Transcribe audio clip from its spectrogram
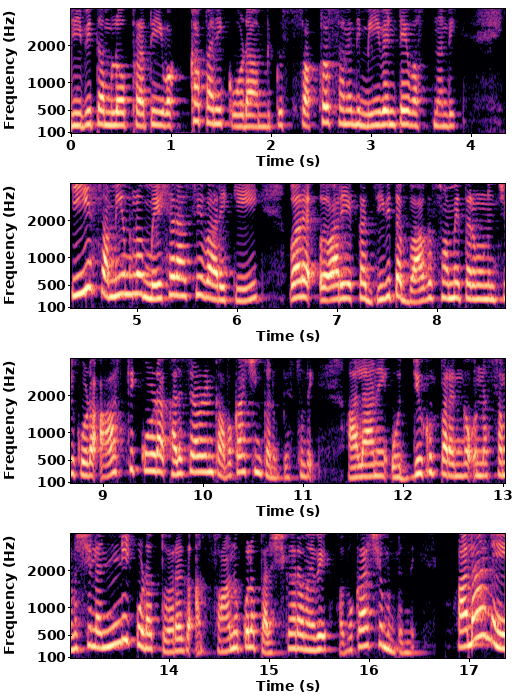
జీవితంలో ప్రతి ఒక్క పని కూడా మీకు సక్సెస్ అనేది మీ వెంటే వస్తుందండి. ఈ సమయంలో మేషరాశి వారికి వారి వారి యొక్క జీవిత భాగస్వామ్యతరం నుంచి కూడా ఆస్తి కూడా కలిసి రావడానికి అవకాశం కనిపిస్తుంది. అలానే ఉద్యోగం పరంగా ఉన్న సమస్యలన్నీ కూడా త్వరగా సానుకూల పరిష్కారం అయ్యే అవకాశం ఉంటుంది. అలానే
